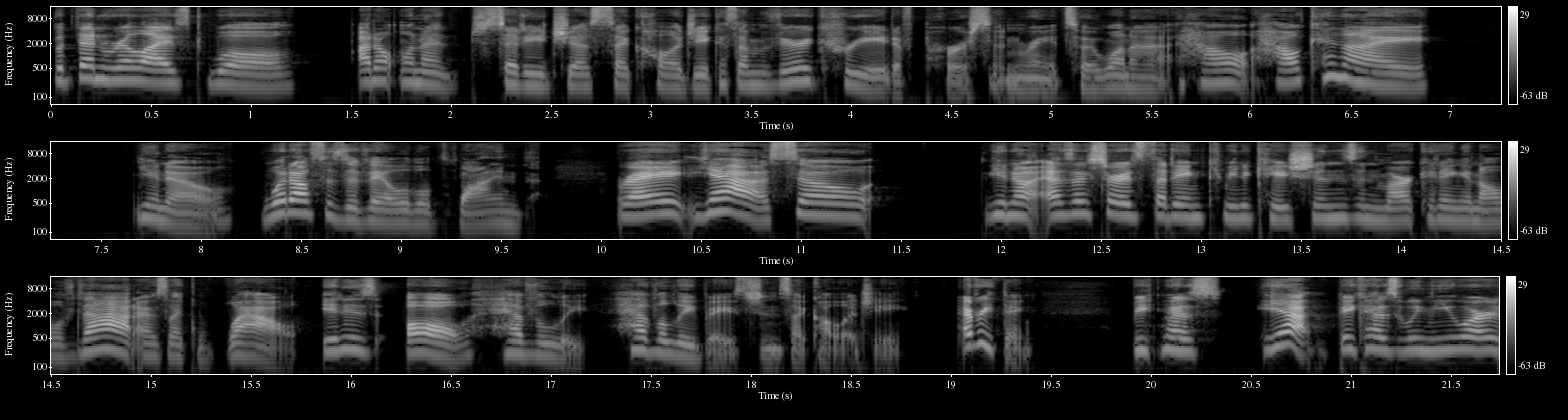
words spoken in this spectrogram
but then realized, well, I don't want to study just psychology because I'm a very creative person, right? So I want to how how can I, you know, what else is available to find that? Right? Yeah. So you know, as I started studying communications and marketing and all of that, I was like, wow, it is all heavily, heavily based in psychology. Everything. Because, yeah, because when you are,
